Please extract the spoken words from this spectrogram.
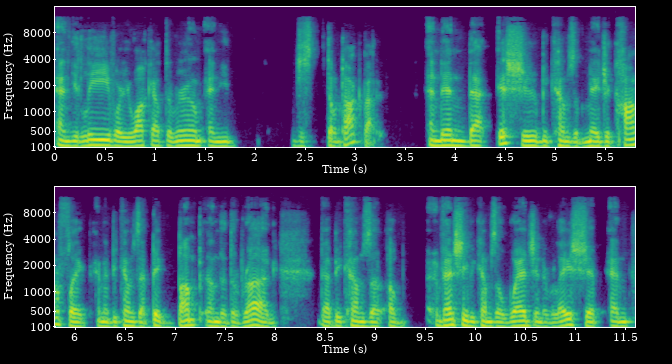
And you leave or you walk out the room and you just don't talk about it. And then that issue becomes a major conflict and it becomes that big bump under the rug that becomes a, a, eventually becomes a wedge in a relationship. And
